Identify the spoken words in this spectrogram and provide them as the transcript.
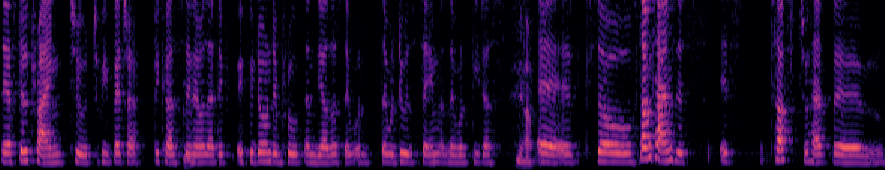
they are still trying to to be better because they know that if if we don't improve, then the others they will they will do the same and they will beat us. Yeah. Uh, so sometimes it's it's tough to have. Um,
